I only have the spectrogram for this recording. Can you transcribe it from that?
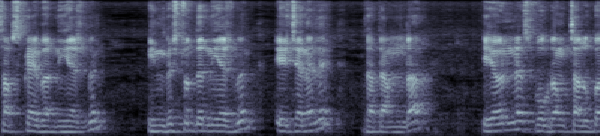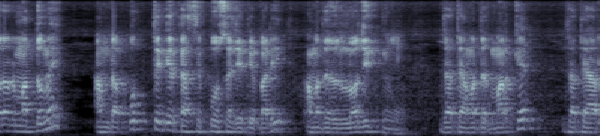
সাবস্ক্রাইবার নিয়ে আসবেন ইনভেস্টরদের নিয়ে আসবেন এই চ্যানেলে যাতে আমরা অ্যাওয়ারনেস প্রোগ্রাম চালু করার মাধ্যমে আমরা প্রত্যেকের কাছে পৌঁছে যেতে পারি আমাদের লজিক নিয়ে, যাতে আমাদের মার্কেট যাতে আর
